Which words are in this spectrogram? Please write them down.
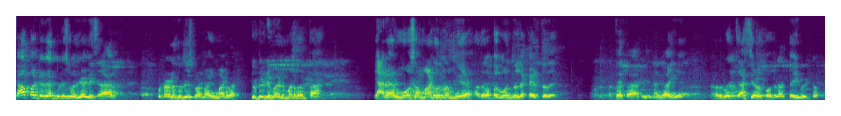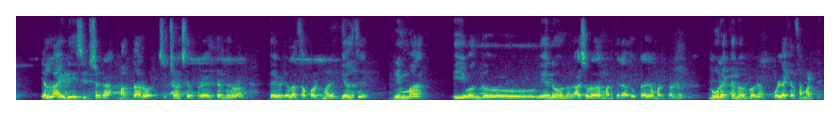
ಯಾವ ಪಾರ್ಟಿ ದುಡ್ಡಿಸ್ಕೊಂಡು ಹೇಳಿ ಸರ್. ಪುಟ್ಟಣ್ಣ ದುಡ್ಡಿಸ್ಕೊಂಡು ಹಿಂಗೆ ಮಾಡ್ದ, ದುಡ್ಡು ಡಿಮ್ಯಾಂಡ್ ಮಾಡ್ದಂತ ಯಾರ್ಯಾರು ಮೋಸ ಮಾಡಿದ್ರು ನಮಗೆ, ಅದೆಲ್ಲ ಭಗವಂತನ ಲೆಕ್ಕ ಇರ್ತದೆ. ಅರ್ಥ ಆಯ್ತಾ ಹಂಗಾಗಿ ನಾನು ಅದ್ರ ಬಗ್ಗೆ ಜಾಸ್ತಿ ಹೇಳೋಕೆ ಹೋದ್ರೆ ದಯವಿಟ್ಟು ಎಲ್ಲ ಇಡೀ ಶಿಕ್ಷಕ, ಮತದಾರರು, ಶಿಕ್ಷಣ ಕ್ಷೇತ್ರ ಪ್ರೇಮಿಗಳು ದಯವಿಟ್ಟು ಎಲ್ಲ ಸಪೋರ್ಟ್ ಮಾಡಿ ಗೆಲ್ಲಿಸಿ ನಿಮ್ಮ ಈ ಒಂದು ಏನು ನನಗೆ ಆಶೀರ್ವಾದ ಮಾಡ್ತೀರಿ ಅದು ಉಪಯೋಗ ಮಾಡ್ಕೊಂಡು ನೂರಕ್ಕೆ ನೂರು ಭಾಗ ಒಳ್ಳೆ ಕೆಲಸ ಮಾಡ್ತೀವಿ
